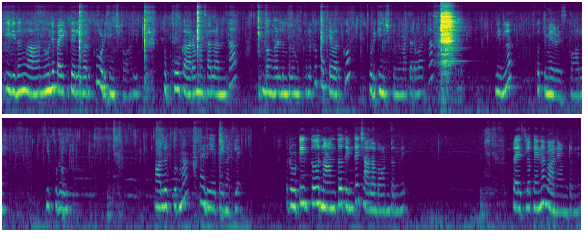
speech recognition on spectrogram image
ఈ విధంగా నూనె పైకి తేలే వరకు ఉడికించుకోవాలి. ఉప్పు కారం మసాలా అంతా బంగాళదుంపల ముక్కలకు పట్టే వరకు ఉడికించుకున్న తర్వాత దీనిలో కొత్తిమీర వేసుకోవాలి. ఇప్పుడు ఆలు కుర్మా రెడీ అయిపోయినట్లే. రోటీతో నాన్తో తింటే చాలా బాగుంటుంది. రైస్లోకైనా బాగానే ఉంటుంది.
